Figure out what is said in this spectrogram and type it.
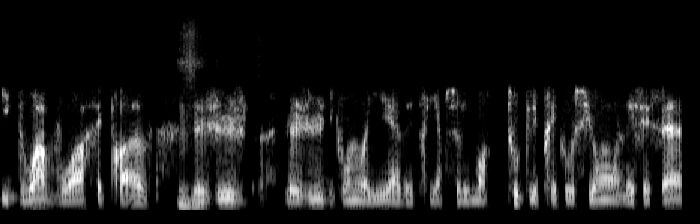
ils doivent voir cette preuve. Mhm. Le juge, le juge du Cournoyer avait pris absolument toutes les précautions nécessaires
